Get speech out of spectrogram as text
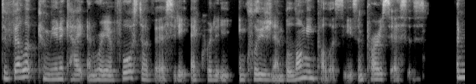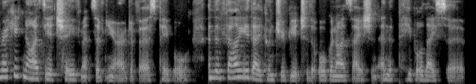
Develop, communicate, and reinforce diversity, equity, inclusion, and belonging policies and processes. And recognise the achievements of neurodiverse people and the value they contribute to the organisation and the people they serve.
